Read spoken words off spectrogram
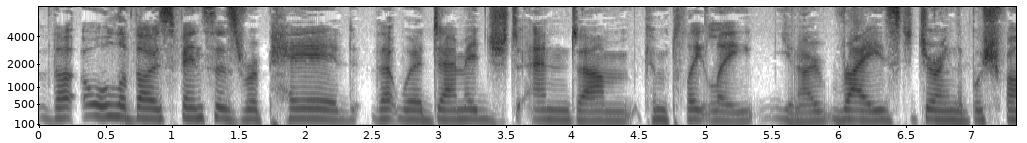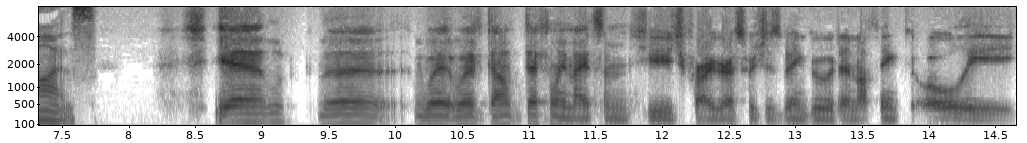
the all of those fences repaired that were damaged and um, completely, you know, razed during the bushfires? Yeah, look, the we're, we've done, definitely made some huge progress, which has been good, and I think all the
